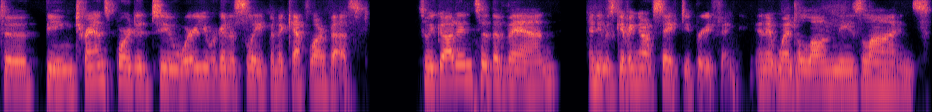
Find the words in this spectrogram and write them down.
to being transported to where you were going to sleep in a Kevlar vest. So we got into the van and he was giving our safety briefing. And it went along these lines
